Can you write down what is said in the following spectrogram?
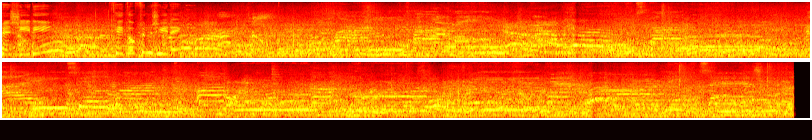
fish finish eating? Okay, go finish eating.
